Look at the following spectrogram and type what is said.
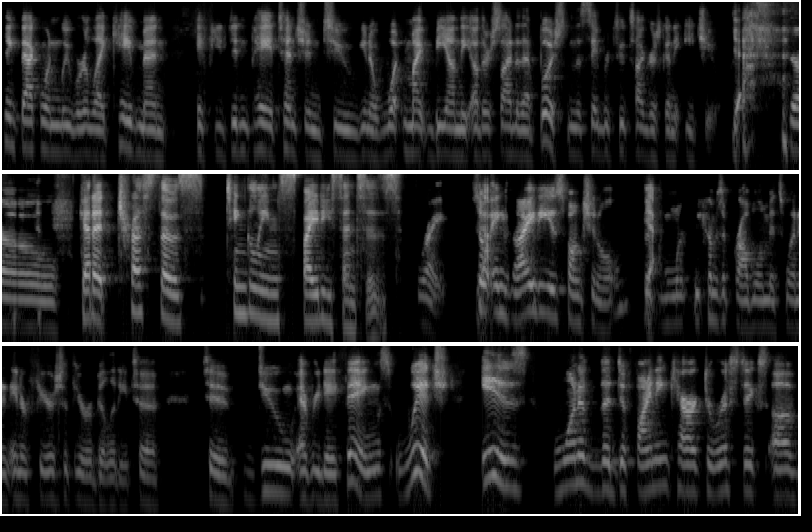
think back when we were like cavemen, if you didn't pay attention to, you know, what might be on the other side of that bush, then the saber-toothed tiger is going to eat you. Yeah. So gotta trust those tingling spidey senses. Right. So yeah. anxiety is functional. Yeah. When it becomes a problem, it's when it interferes with your ability to to do everyday things, which is one of the defining characteristics of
